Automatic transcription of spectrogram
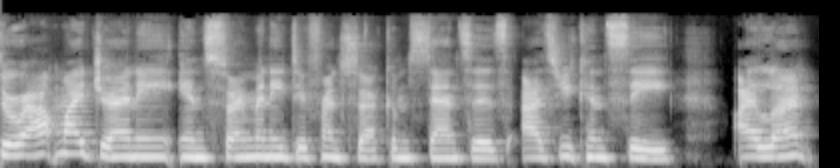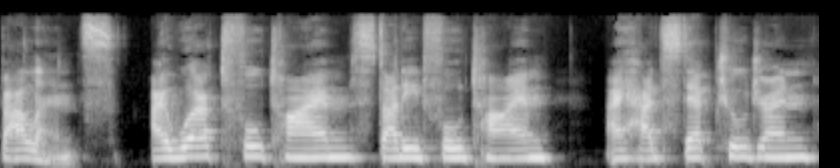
Throughout my journey in so many different circumstances, as you can see, I learnt balance. I worked full time, studied full time. I had stepchildren.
